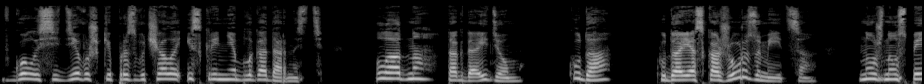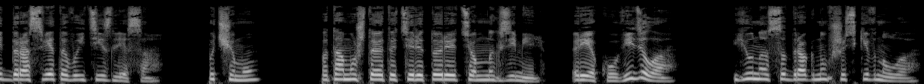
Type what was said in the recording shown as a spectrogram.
В голосе девушки прозвучала искренняя благодарность. «Ладно, тогда идем». «Куда?» «Куда я скажу, разумеется. Нужно успеть до рассвета выйти из леса. «Почему?» «Потому что это территория темных земель. Реку видела?» Юна, содрогнувшись, кивнула.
